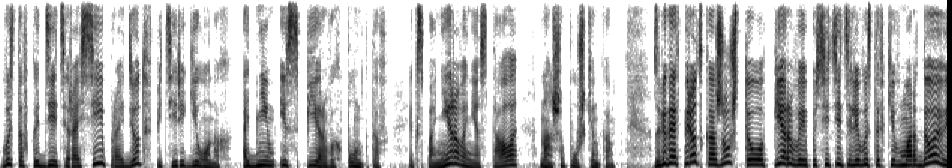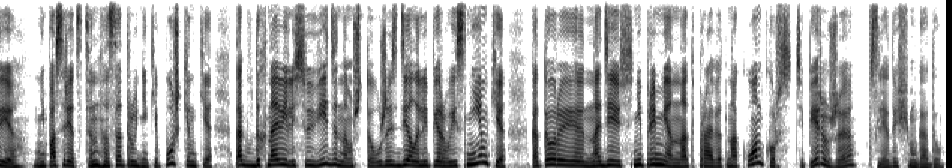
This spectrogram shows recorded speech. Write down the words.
выставка «Дети России» пройдет в пяти регионах. Одним из первых пунктов экспонирования стала наша Пушкинка. Забегая вперед, скажу, что первые посетители выставки в Мордовии, непосредственно сотрудники Пушкинки, так вдохновились увиденным, что уже сделали первые снимки, которые, надеюсь, непременно отправят на конкурс теперь уже в следующем году.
